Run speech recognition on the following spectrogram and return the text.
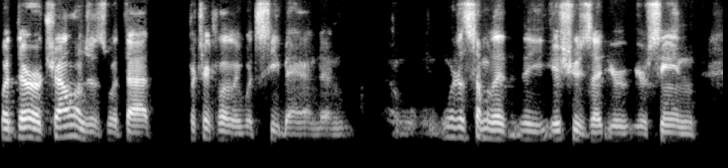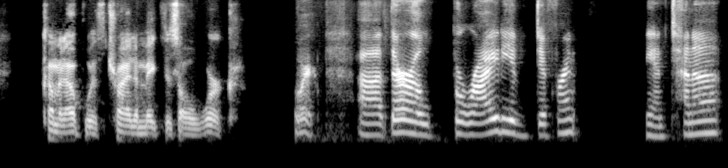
But there are challenges with that, particularly with C-band. And what are some of the, the issues that you're you're seeing coming up with trying to make this all work? Sure. Uh, there are a variety of different antenna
